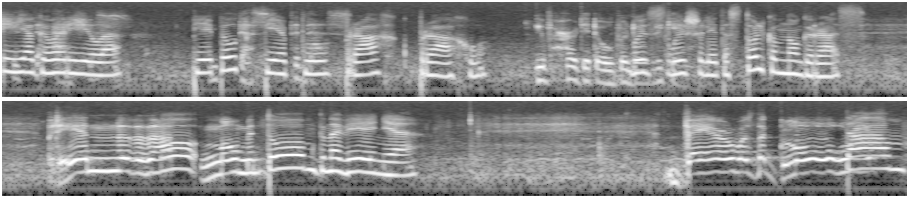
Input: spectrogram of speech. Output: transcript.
И я говорила, пепел к пеплу, прах к праху. Вы слышали это столько много раз. Но до мгновения там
